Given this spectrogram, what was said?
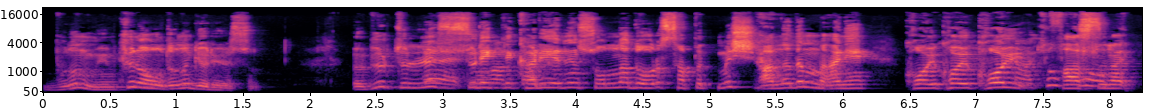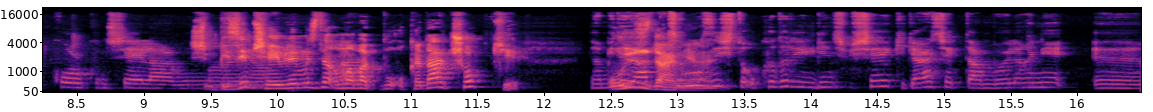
bunun mümkün olduğunu görüyorsun. Öbür türlü Evet, sürekli muhakkak. kariyerin sonuna doğru sapıtmış. Anladın mı? Hani koy koy koy Ya çok faslına. kork- korkunç şeyler bunlar Şimdi bizim ya. çevremizde ama bak bu o kadar çok ki. Ya bir O de yüzden yaptığımız yani. işte o kadar ilginç bir şey ki gerçekten böyle hani e,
